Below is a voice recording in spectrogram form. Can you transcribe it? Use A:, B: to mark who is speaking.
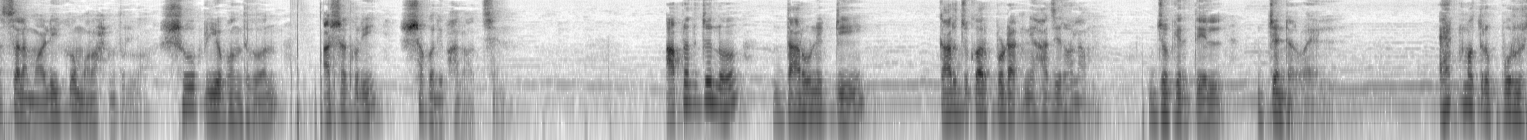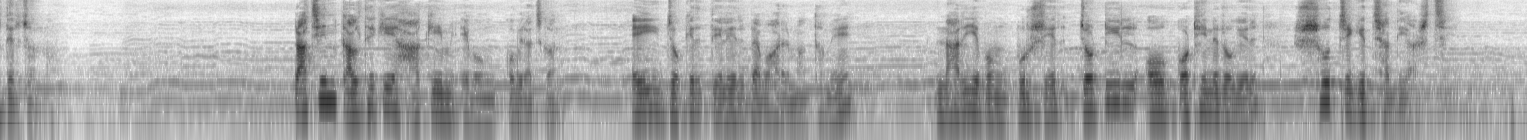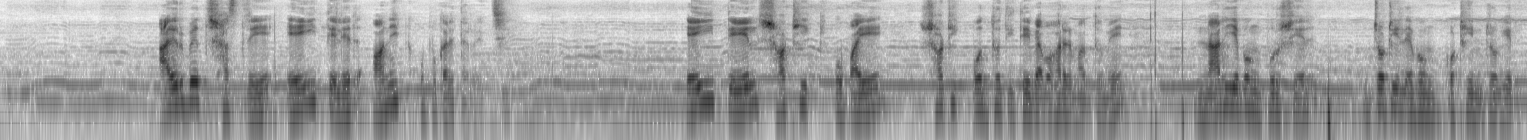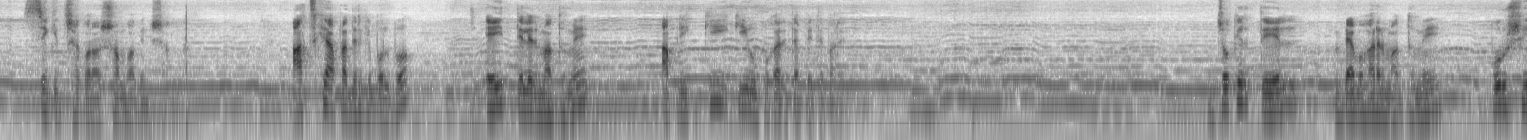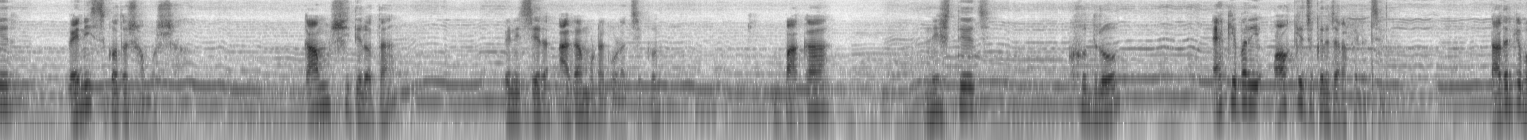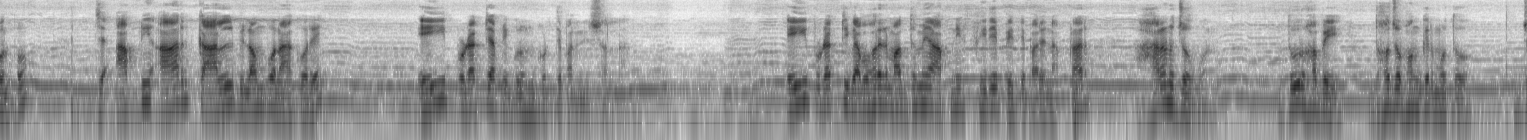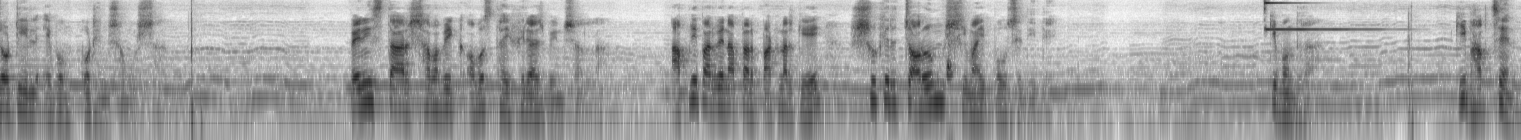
A: আসসালামু আলাইকুম রহমতুল্লাহ। সুপ্রিয় বন্ধুগণ, আশা করি সকলে ভালো আছেন। আপনাদের জন্য দারুণ একটি কার্যকর প্রোডাক্ট নিয়ে হাজির হলাম জোকের তেল জেন্ডার অয়েল একমাত্র পুরুষদের জন্য। প্রাচীন কাল থেকে হাকিম এবং কবিরাজগণ এই জোকের তেলের ব্যবহারের মাধ্যমে নারী এবং পুরুষের জটিল ও কঠিন রোগের সুচিকিৎসা দিয়ে আসছে। আয়ুর্বেদ শাস্ত্রে এই তেলের অনেক উপকারিতা রয়েছে। এই তেল সঠিক উপায়ে, সঠিক পদ্ধতিতে ব্যবহারের মাধ্যমে নারী এবং পুরুষের জটিল এবং কঠিন রোগের চিকিৎসা করা সম্ভব ইনশাল্লাহ আজকে আপনাদেরকে বলব এই তেলের মাধ্যমে আপনি কি কি উপকারিতা পেতে পারেন। জোকের তেল ব্যবহারের মাধ্যমে পুরুষের পেনিসগত সমস্যা। কাম শিথিলতা, পেনিসের আগা মোটা গোড়া চিকন, বাঁকা, নিস্তেজ, ক্ষুদ্র একেবারে অকেজো করে যারা ফেলেছেন। তাদেরকে বলব যে আপনি আর কাল বিলম্ব না করে এই প্রোডাক্টটি আপনি গ্রহণ করতে পারেন ইনশাল্লাহ এই প্রোডাক্টটি ব্যবহারের মাধ্যমে আপনি ফিরে পেতে পারেন আপনার হারানো যৌবন। দূর হবে ধ্বজভঙ্গের মতো জটিল এবং কঠিন সমস্যা। পেনিস তার স্বাভাবিক অবস্থায় ফিরে আসবে ইনশাল্লাহ আপনি পারবেন আপনার পার্টনারকে সুখের চরম সীমায় পৌঁছে দিতে। কি বন্ধুরা, কি ভাবছেন?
